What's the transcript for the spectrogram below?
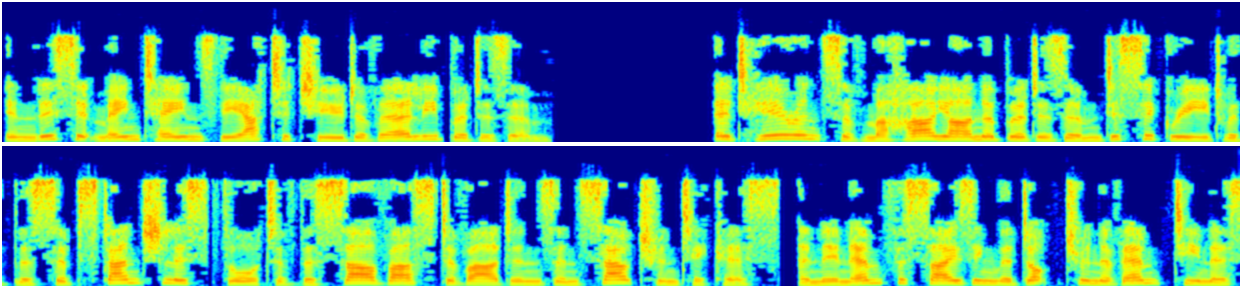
in this it maintains the attitude of early Buddhism. Adherents of Mahayana Buddhism disagreed with the substantialist thought of the Sarvastivadins and Sautrantikas, and in emphasizing the doctrine of emptiness,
